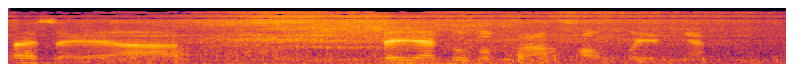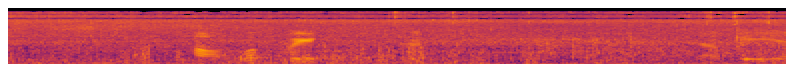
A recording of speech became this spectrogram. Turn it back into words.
Ta sẽ ờ, đi ra khu vực ờ, Hòn Việt nha. Hòn Quốc Việt. Ở phía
